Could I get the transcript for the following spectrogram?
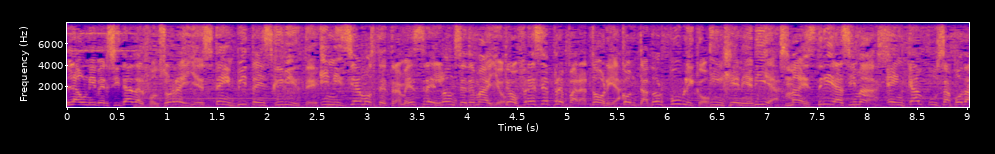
La Universidad Alfonso Reyes te invita a inscribirte. Iniciamos tetramestre el 11 de mayo. Te ofrece preparatoria, contador público, ingenierías, maestrías y más. En Campus Apodaca.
